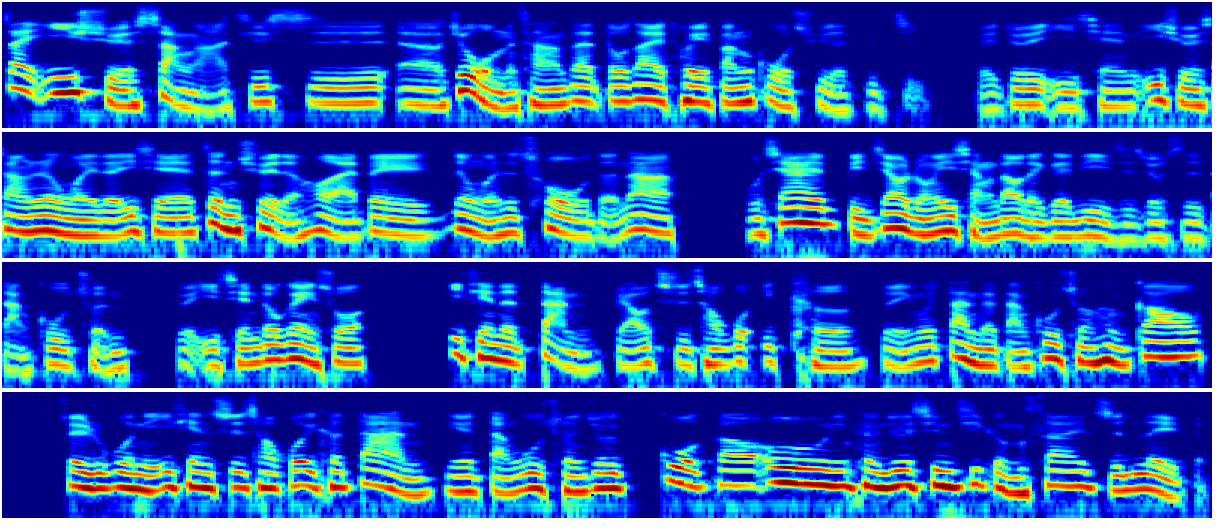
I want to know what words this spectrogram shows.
在医学上啊，其实呃，就我们常常在都在推翻过去的自己，对，就是以前医学上认为的一些正确的，后来被认为是错误的。那我现在比较容易想到的一个例子就是胆固醇，对，以前都跟你说一天的蛋不要吃超过一颗，对，因为蛋的胆固醇很高，所以如果你一天吃超过一颗蛋，你的胆固醇就会过高哦，你可能就会心肌梗塞之类的。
